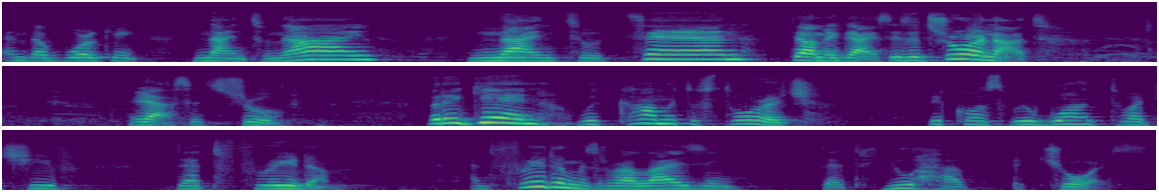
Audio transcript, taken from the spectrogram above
end up working nine to nine, nine to 10. Tell me, guys, is it true or not? Yes, it's true. But again, we come into storage because we want to achieve that freedom. And freedom is realizing that you have a choice.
